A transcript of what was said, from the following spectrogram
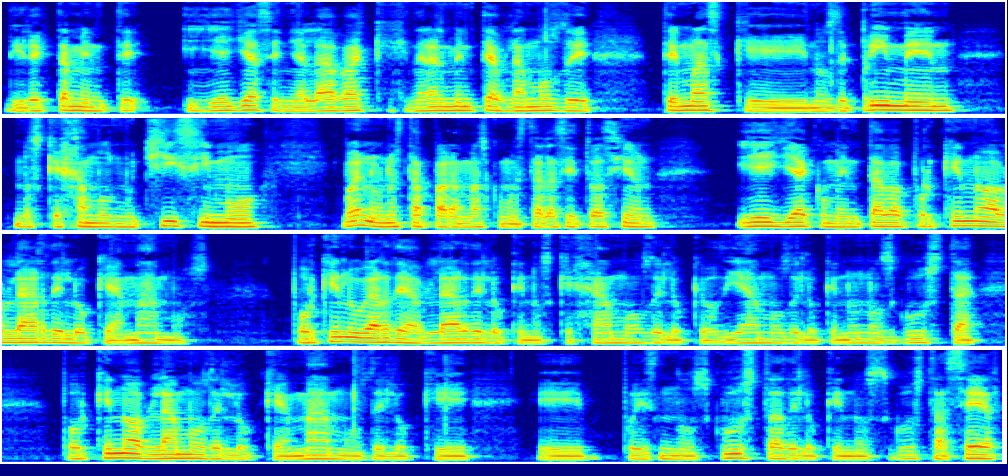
directamente, y ella señalaba que generalmente hablamos de temas que nos deprimen, nos quejamos muchísimo, bueno, no está para más como está la situación, y ella comentaba, ¿por qué no hablar de lo que amamos? ¿Por qué en lugar de hablar de lo que nos quejamos, de lo que odiamos, de lo que no nos gusta, ¿Por qué no hablamos de lo que amamos, de lo que eh, pues nos gusta, de lo que nos gusta hacer?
